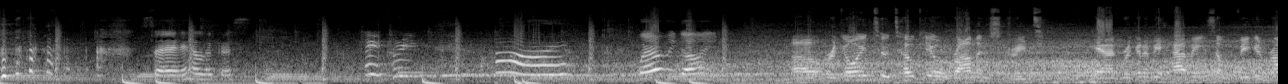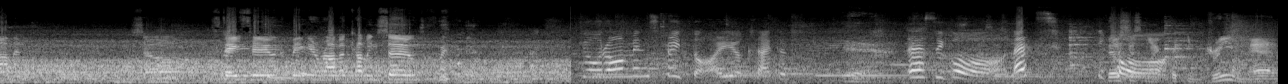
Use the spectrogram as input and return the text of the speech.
Say hello, Chris. Hey, Kree. Hi. Where are we going? Uh, we're going to Tokyo Ramen Street, and we're going to be having some vegan ramen. So stay tuned, vegan ramen coming soon. Tokyo Ramen Street. though, Are you excited? yeah, Let's go. Let's this is my freaking dream, man.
